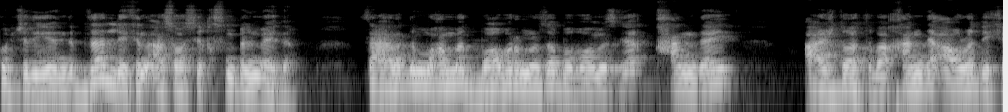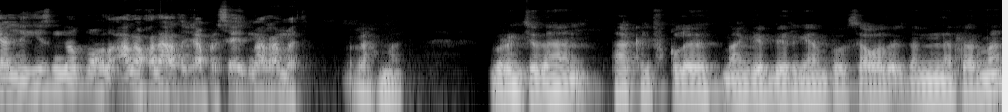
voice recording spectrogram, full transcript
ko'pchilik endi biladi lekin asosiy qism bilmaydi. Zahiriddin muhammad bobur mirzo bobomizga qanday ajdod va qanday avlod ekanligingiz bilan bog'liq aloqalar haqida gapirsangiz marhamat. Rahmat. Birinchidan taklif qilib manga bergan bu savollardan minnatdorman.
